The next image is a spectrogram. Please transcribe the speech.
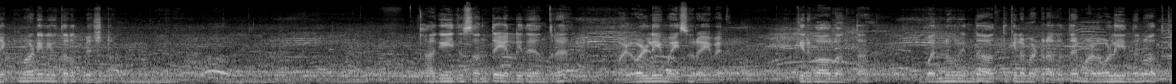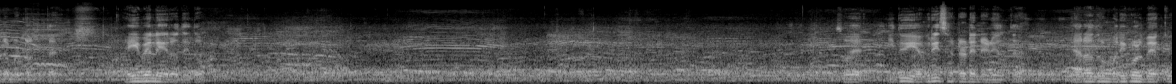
ಚೆಕ್ ಮಾಡಿ ನೀವು ತರೋದು ಬೆಸ್ಟ್ ಹಾಗೆ ಇದು ಸಂತೆ ಎಲ್ಲಿದೆ ಅಂದರೆ ಮಳವಳ್ಳಿ ಮೈಸೂರು ಹೈವೇ, ಕಿರ್ಗಾವ್ಲು ಅಂತ. ಬನ್ನೂರಿಂದ ಹತ್ತು ಕಿಲೋಮೀಟ್ರ್ ಆಗುತ್ತೆ, ಮಳವಳ್ಳಿಯಿಂದನೂ ಹತ್ತು ಕಿಲೋಮೀಟ್ರ್ ಆಗುತ್ತೆ. ಹೈವೇಲೇ ಇರೋದು ಇದು. ಸೊ ಇದು ಎವ್ರಿ ಸ್ಯಾಟರ್ಡೇ ನಡೆಯುತ್ತೆ. ಯಾರಾದರೂ ಮರಿಗಳು ಬೇಕು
